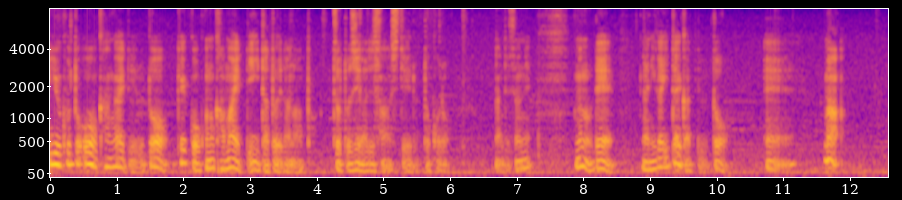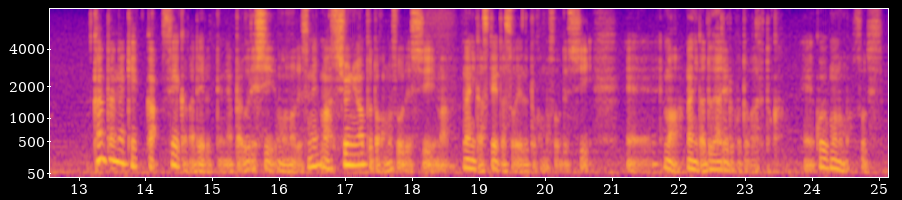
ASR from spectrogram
いうことを考えていると結構この構えっていい例えだなとちょっと自画自賛しているところなんですよね。なので何が言いたいかっていうと、えー、まあ簡単な結果成果が出るっていうのはやっぱり嬉しいものですね。まあ収入アップとかもそうですし、まあ、何かステータスを得るとかもそうですし、えー、まあ何かどやれることがあるとか、えー、こういうものもそうです。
